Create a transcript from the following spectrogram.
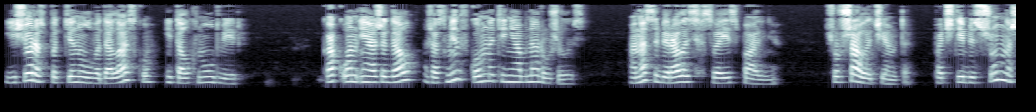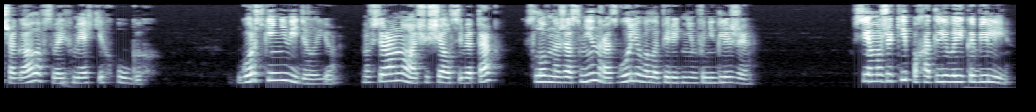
еще раз подтянул водолазку и толкнул дверь. Как он и ожидал, Жасмин в комнате не обнаружилась. Она собиралась в своей спальне. Шуршала чем-то, почти бесшумно шагала в своих мягких угах. Горский не видел ее, но все равно ощущал себя так, словно Жасмин разгуливала перед ним в неглиже. «Все мужики похотливые кобели»,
